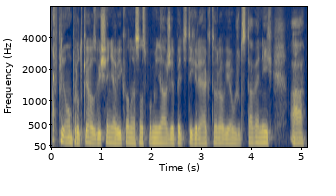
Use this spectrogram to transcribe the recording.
vplyvom prudkého zvýšenia výkonu. Ja som spomínal, že 5 tých reaktorov je už odstavených a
